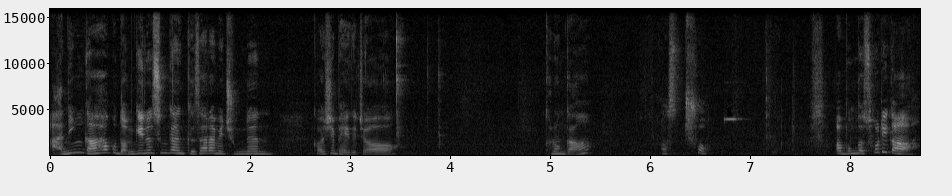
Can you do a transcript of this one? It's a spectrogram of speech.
아닌가 하고 넘기는 순간 그 사람이 죽는 것이 배그죠. 그런가? 아 추워. 아 뭔가 소리가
